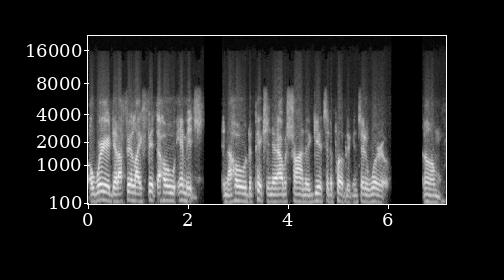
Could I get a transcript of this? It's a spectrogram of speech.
a word that I feel like fit the whole image and the whole depiction that I was trying to give to the public and to the world. Um,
